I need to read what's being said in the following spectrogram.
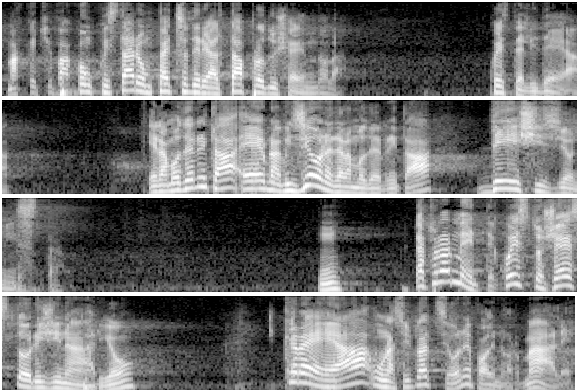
ma che ci fa conquistare un pezzo di realtà producendola. Questa è l'idea. E la modernità è una visione della modernità decisionista. Naturalmente questo gesto originario crea una situazione poi normale,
